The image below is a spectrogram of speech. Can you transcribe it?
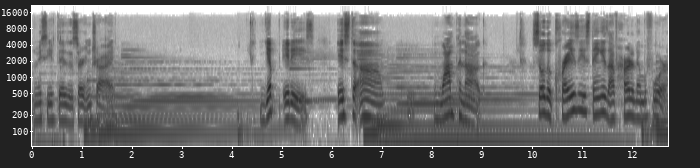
Let me see if there's a certain tribe. Yep, it is. It's the um Wampanoag. So the craziest thing is I've heard of them before.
